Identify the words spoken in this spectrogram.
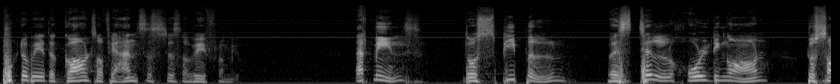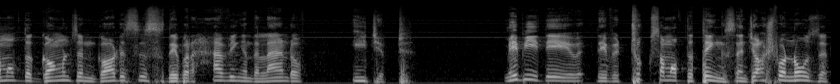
put away the gods of your ancestors away from you. That means those people were still holding on to some of the gods and goddesses they were having in the land of Egypt. Maybe they, they were, took some of the things, and Joshua knows that.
